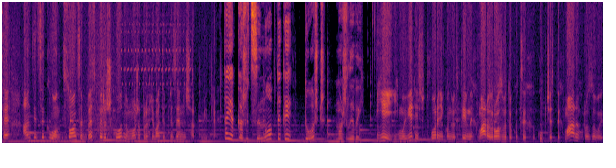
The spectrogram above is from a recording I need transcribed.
Це антициклон. Сонце безперешкодно може прогрівати приземний шар повітря. Та як кажуть синоптики, дощ можливий. Є ймовірність утворення конвективних хмар, розвиток оцих купчастих хмар грозових.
